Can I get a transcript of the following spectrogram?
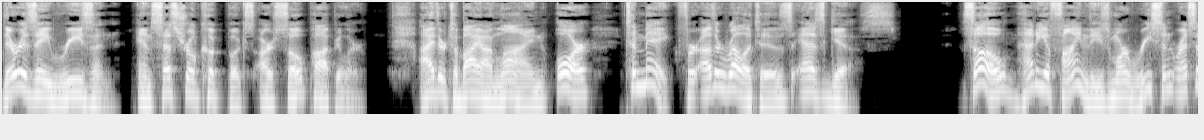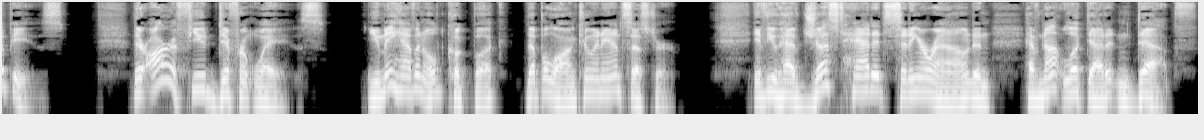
There is a reason ancestral cookbooks are so popular, either to buy online or to make for other relatives as gifts. So, how do you find these more recent recipes? There are a few different ways. You may have an old cookbook that belonged to an ancestor. If you have just had it sitting around and have not looked at it in depth,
